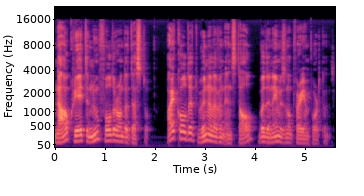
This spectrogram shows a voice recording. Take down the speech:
Now create a new folder on the desktop. I called it Win11 install, but the name is not very important.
